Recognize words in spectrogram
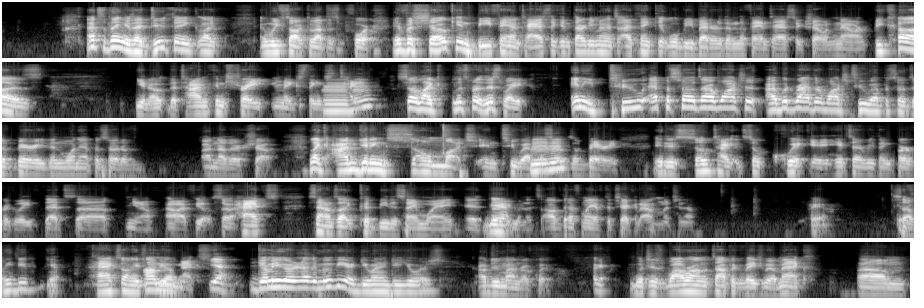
That's the thing is I do think like and we've talked about this before. If a show can be fantastic in 30 minutes, I think it will be better than the fantastic show in an hour because you know, the time constraint makes things tight. Mhm. So like let's put it this way. Any two episodes I watch I would rather watch two episodes of Barry than one episode of another show. Like I'm getting so much in two Mhm. episodes of Barry. It is so tight, it's so quick, it hits everything perfectly. That's uh, you know, how I feel. So hacks sounds like could be the same way at 30 Yeah. minutes. I'll definitely have to check it out and let you know. Yeah. So Definitely do. Yeah. hacks on HBO Um, Max. Yeah. Do you want me to go to another movie or do you want to do yours? I'll do mine real quick. Okay. Which is while we're on the topic of HBO Max, um,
